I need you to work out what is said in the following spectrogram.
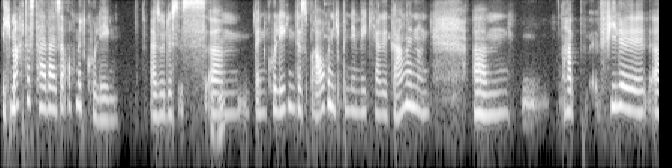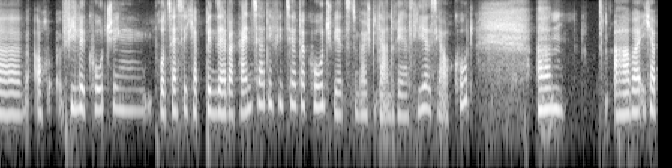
Ich mache das teilweise auch mit Kollegen. Also das ist, mhm. ähm, wenn Kollegen das brauchen, ich bin den Weg ja gegangen und ähm, habe viele, äh, auch viele Coaching-Prozesse. Ich hab, bin selber kein zertifizierter Coach, wie jetzt zum Beispiel der Andreas Lier ist ja auch Coach. Ähm, Aber ich habe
